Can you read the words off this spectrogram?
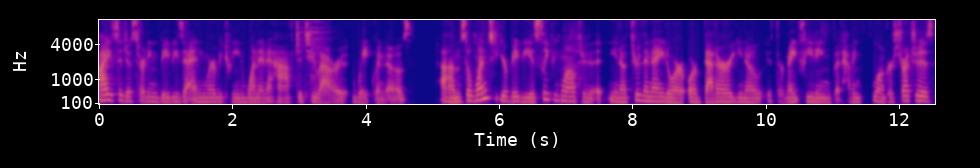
I suggest starting babies at anywhere between one and a half to two hour wake windows. Um, so once your baby is sleeping well through the, you know through the night or or better, you know if they're night feeding but having longer stretches,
